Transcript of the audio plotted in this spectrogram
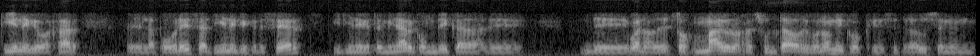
tiene que bajar eh, la pobreza tiene que crecer y tiene que terminar con décadas de, de, bueno, de estos magros resultados económicos que se traducen en,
